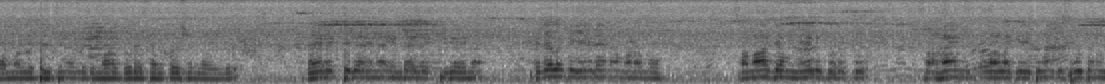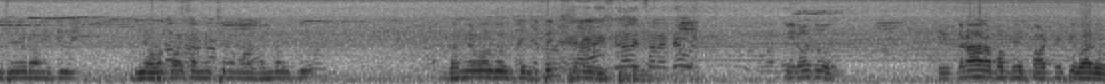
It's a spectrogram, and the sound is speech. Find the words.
మమ్మల్ని పిలిచినందుకు మాకు కూడా సంతోషంగా ఉంది. డైరెక్ట్గా అయినా ఇండైరెక్ట్గా అయినా ప్రజలకు ఏదైనా మనము సమాజం మేలు కొరకు సహాయం వాళ్ళకి ఎటువంటి సూచనలు చేయడానికి ఈ అవకాశాన్ని ఇచ్చిన మాకందరికీ ధన్యవాదాలు తెలుపుతూ ఈరోజు ఈ విగ్రహాల పంపిణీ పార్టీ వారు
